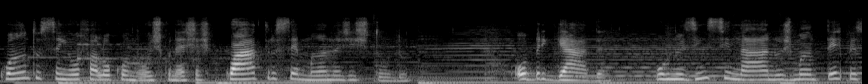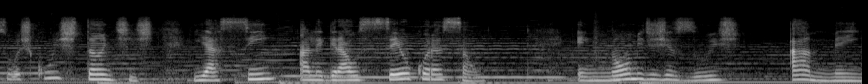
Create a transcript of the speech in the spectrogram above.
quanto o Senhor falou conosco nestas quatro semanas de estudo. Obrigada por nos ensinar a nos manter pessoas constantes e assim alegrar o seu coração. Em nome de Jesus, amém.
